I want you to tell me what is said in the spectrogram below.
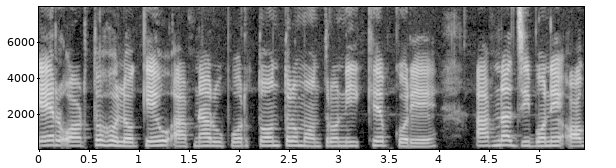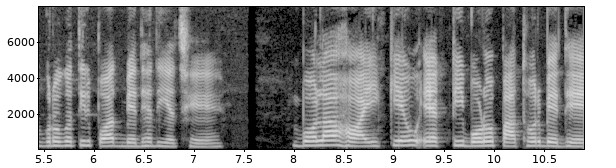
এর অর্থ হলো কেউ আপনার উপর তন্ত্রমন্ত্র নিক্ষেপ করে আপনার জীবনে অগ্রগতির পথ বেঁধে দিয়েছে। বলা হয়, কেউ একটি বড় পাথর বেঁধে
